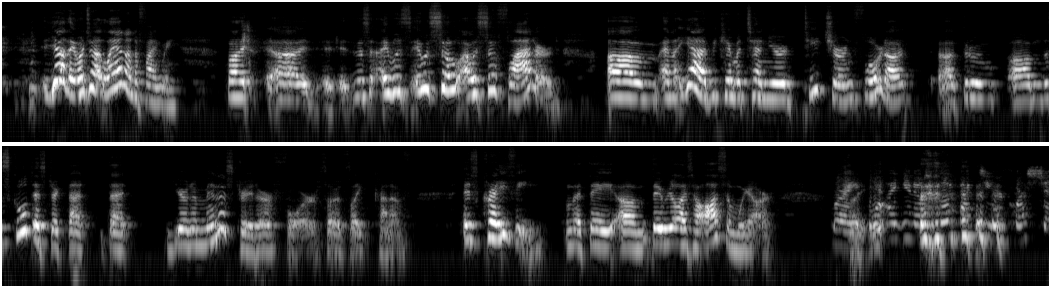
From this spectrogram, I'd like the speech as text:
yeah, they went to Atlanta to find me. But uh, it, was, it was it was so I was so flattered, um, and yeah, I became a tenured teacher in Florida uh, through um, the school district that that you're an administrator for. So it's like kind of it's crazy that they um, they realize how awesome we are. Right. Like, well, I, you know, going back to your question,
